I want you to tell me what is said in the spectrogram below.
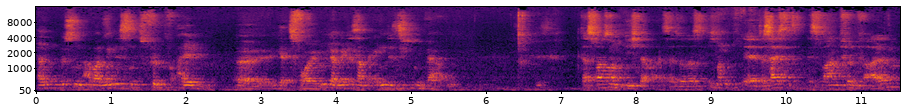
dann müssen aber mindestens fünf Alben äh, jetzt folgen, damit es am Ende sieben werden. Das war es noch nicht damals. Also das, ich, äh, das heißt, es waren fünf Alben,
